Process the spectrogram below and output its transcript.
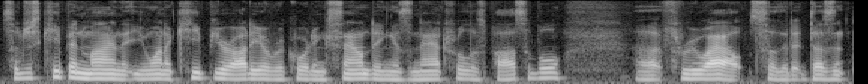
So just keep in mind that you want to keep your audio recording sounding as natural as possible uh, throughout so that it doesn't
